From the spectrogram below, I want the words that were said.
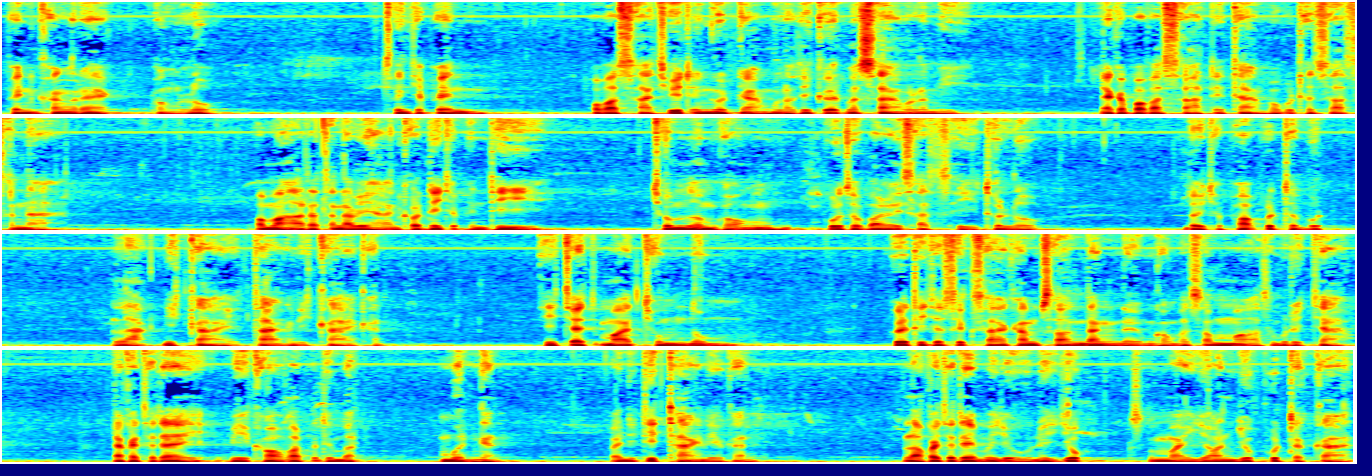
เป็นครั้งแรกของโลก ซึ่งจะเป็นประวัติศาสตร์ชีวิตอันงดงามของเราที่เกิดมาสร้างบารมี และก็ประวัติศาสตร์ในทางพระพุทธศาสนา พระมหารัตนวิหารคตนี้จะเป็นที่ชุมนุมของพุทธบริษัทสีทั่วโลก โดยเฉพาะพุทธบุตรหลากนิกายต่างนิกายกัน ที่จะมาชุมนุม เพื่อที่จะศึกษาคำสอนดั้งเดิมของพระสัมมาสัมพุทธเจ้า แล้วก็จะได้มีข้อวัดปฏิบัติเหมือนกัน ไปในทิศทางเดียวกัน เราก็จะได้มาอยู่ในยุคสมัยย้อนยุคพุทธกาล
